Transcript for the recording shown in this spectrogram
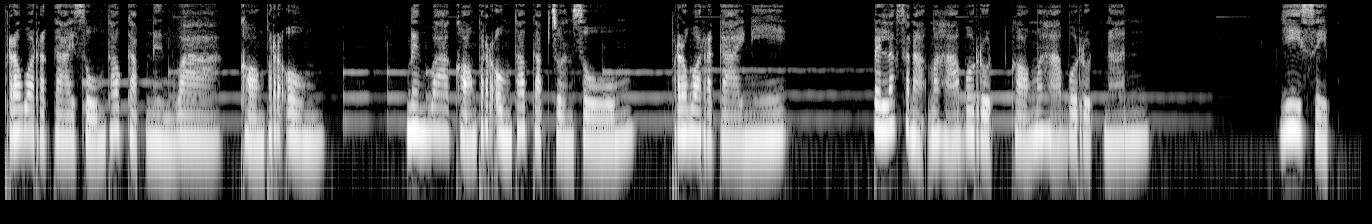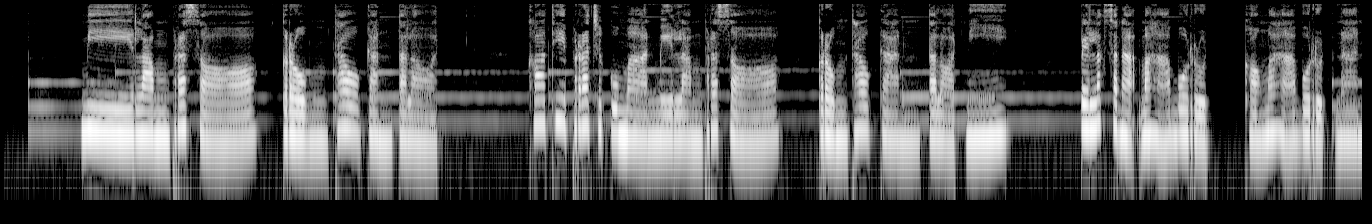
พระวรกายสูงเท่ากับหนึ่งวาของพระองค์หนึ่งวาของพระองค์เท่ากับส่วนสูง พระวรกายนี้ เป็นลักษณะมหาบุรุษของมหาบุรุษนั้น 20. มีลำพระสอกรมเท่ากันตลอด ข้อที่พระราชกุมารมีลำพระสอกรมเท่ากันตลอดนี้ เป็นลักษณะมหาบุรุษ ของมหาบุรุษนั้น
